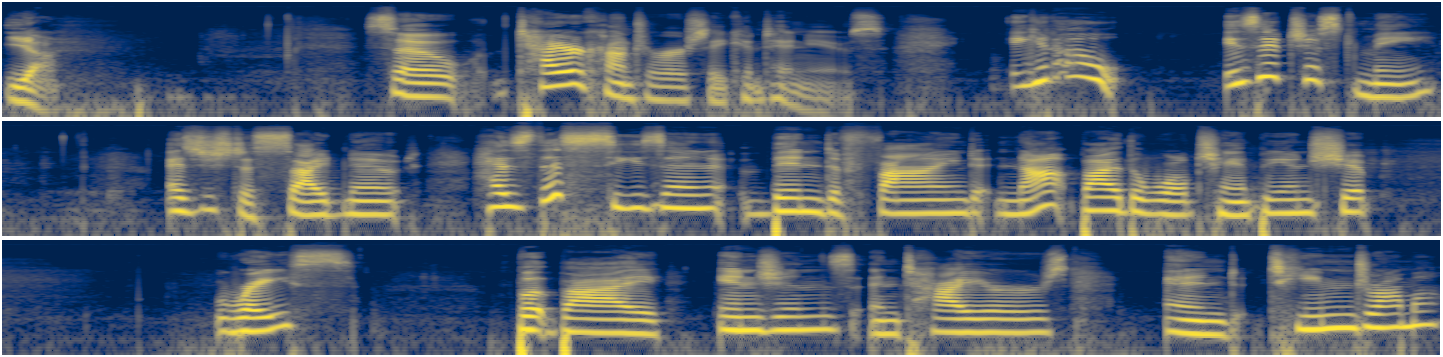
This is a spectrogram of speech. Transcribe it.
Yeah. So, tire controversy continues. You know, is it just me? As just a side note, has this season been defined not by the world championship race, but by engines and tires and team drama?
